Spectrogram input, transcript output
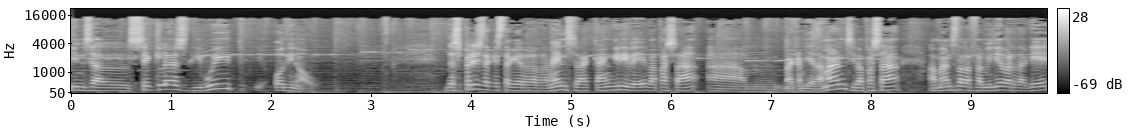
fins als segles XVIII o XIX. Després d'aquesta guerra remensa, Can Grivé va passar a, va canviar de mans i va passar a mans de la família Verdaguer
